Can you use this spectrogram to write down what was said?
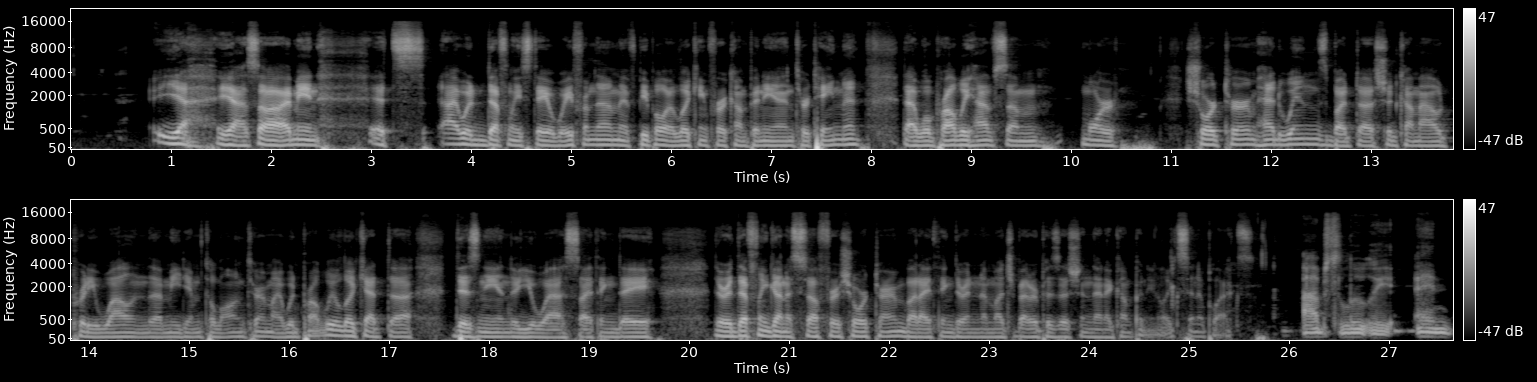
yeah, yeah. So I mean, it's I would definitely stay away from them if people are looking for a company entertainment that will probably have some more short term headwinds, but uh, should come out pretty well in the medium to long term. I would probably look at uh, Disney in the U.S. I think they they're definitely going to suffer short term, but I think they're in a much better position than a company like Cineplex. Absolutely, and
